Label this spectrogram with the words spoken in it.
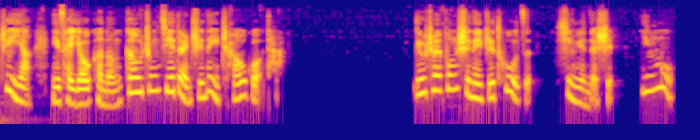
这样你才有可能高中阶段之内超过他。流川枫是那只兔子，幸运的是，樱木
